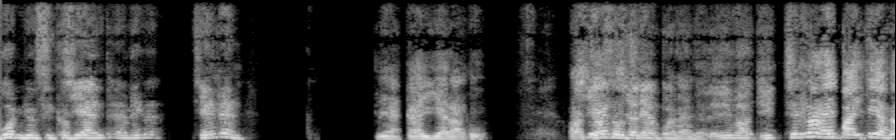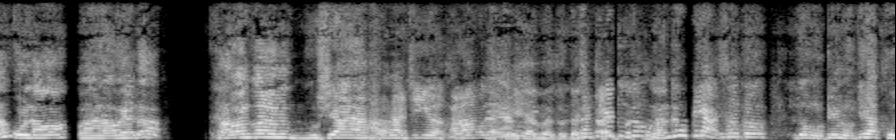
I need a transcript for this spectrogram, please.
બોલ મ્યુઝિક યાર મોટી મોટી આખું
